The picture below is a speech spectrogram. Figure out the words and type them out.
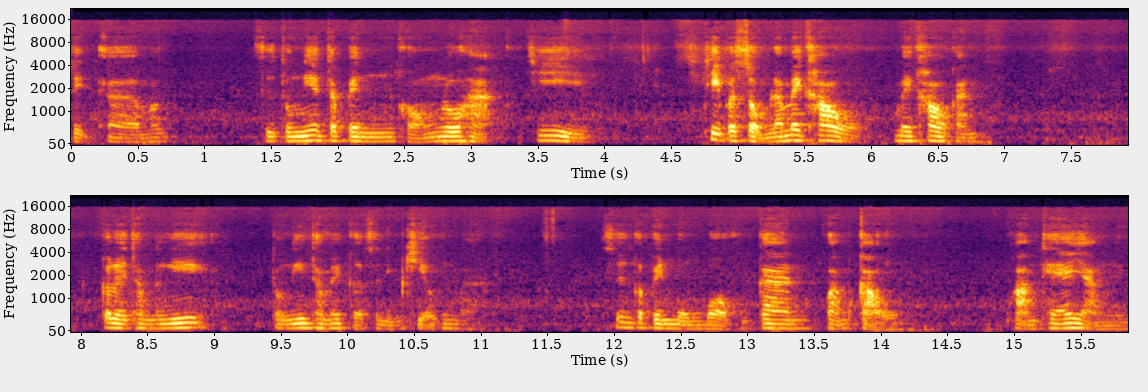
ติดเอ่อมคือตรงนี้จะเป็นของโลหะที่ที่ผสมแล้วไม่เข้าไม่เข้ากัน ก็เลยทำตรงนี้ตรงนี้ทำให้เกิดสนิมเขียวขึ้นมา ซึ่งก็เป็นบ่งบอกของการความเก่าความแท้อย่างหนึ่ง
